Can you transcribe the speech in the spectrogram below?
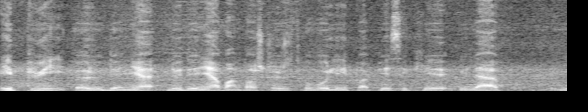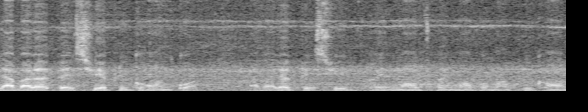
Et puis euh, le, dernier, le dernier avantage que je trouve au livre papier, c'est a la valeur perçue est plus grande, quoi. La valeur perçue est vraiment, vraiment, vraiment plus grande.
